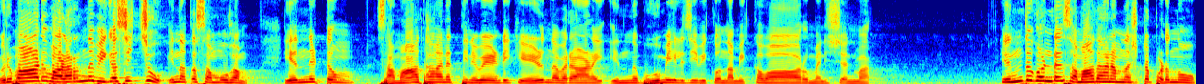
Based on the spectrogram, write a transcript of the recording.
ഒരുപാട് വളർന്ന് വികസിച്ചു ഇന്നത്തെ സമൂഹം. എന്നിട്ടും സമാധാനത്തിന് വേണ്ടി കേഴുന്നവരാണ് ഇന്ന് ഭൂമിയിൽ ജീവിക്കുന്ന മിക്കവാറും മനുഷ്യന്മാർ. എന്തുകൊണ്ട് സമാധാനം നഷ്ടപ്പെടുന്നു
